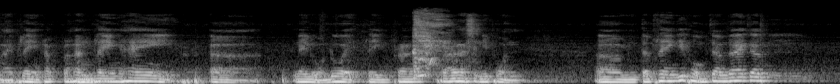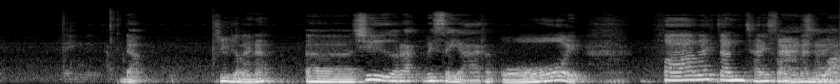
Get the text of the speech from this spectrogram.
หลายเพลงครับ ประพันอืธ์มเพลงให้เอ่อในหลวงด้วย เพลงพระพระราชนิพนธ์เอิ่มแต่เพลงที่ผมจำได้ก็มีเพลงหนึ่งครับดับ ชื่ออะไรนะ เอ่อชื่อรักริษยาครับ โอ้ย ฟ้าและจันทร์ใช้สองแม่นวา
